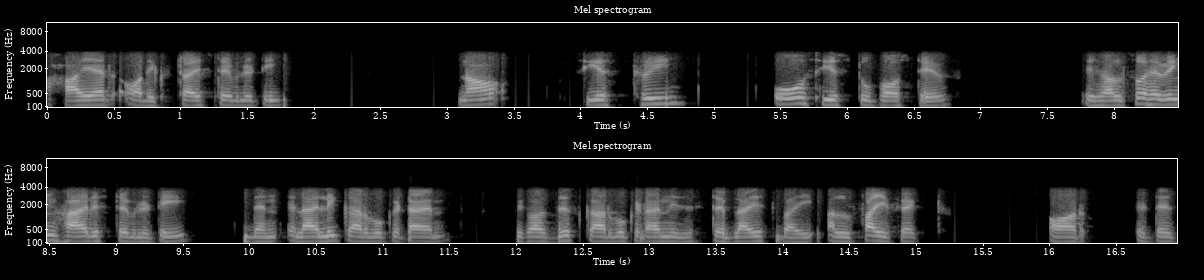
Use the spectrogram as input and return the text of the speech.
higher or extra stability. Now CH3 OCH2 positive is also having higher stability than allylic carbocation because this carbocation is stabilized by alpha effect or it is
